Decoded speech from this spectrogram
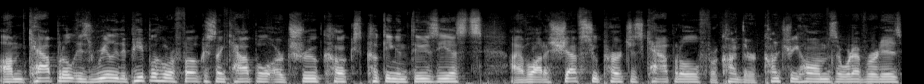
Um, Capital is really the people who are focused on Capital are true cooks, cooking enthusiasts. I have a lot of chefs who purchase Capital for their country homes or whatever it is.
